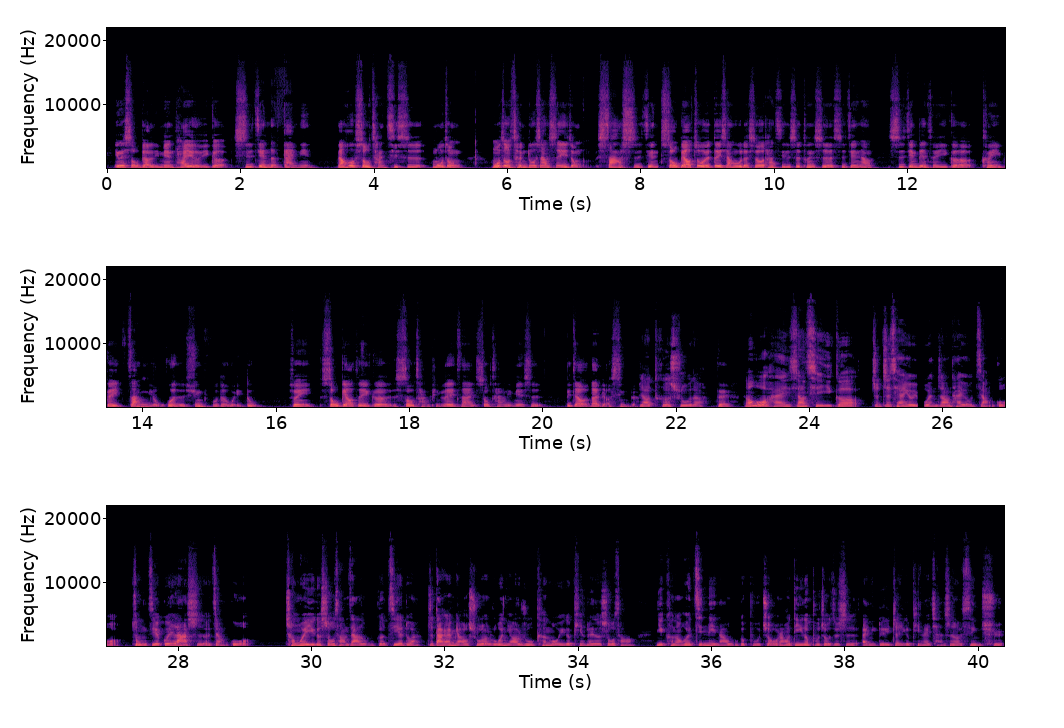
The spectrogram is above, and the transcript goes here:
因为手表里面它又有一个时间的概念，然后收藏其实某种某种程度上是一种杀时间。手表作为对象物的时候，它其实是吞噬了时间，让时间变成一个可以被占有或者驯服的维度。所以手表这一个收藏品类在收藏里面是比较有代表性的比。较特殊的。对，然后我还想起一个，就之前有一文章，他有讲过总结归纳式的讲过成为一个收藏家的五个阶段，就大概描述了如果你要入坑某一个品类的收藏，你可能会经历哪五个步骤。然后第一个步骤就是，哎，你对这一个品类产生了兴趣。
